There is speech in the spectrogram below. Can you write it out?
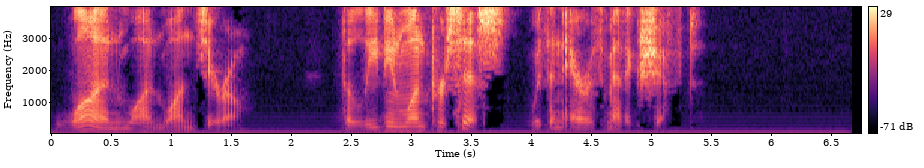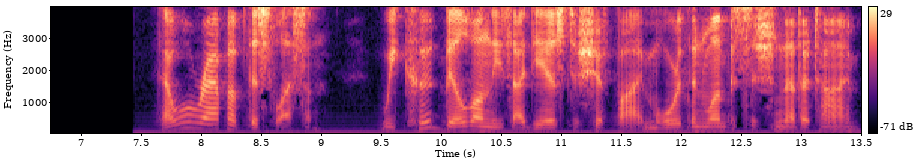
1110. The leading one persists with an arithmetic shift. That will wrap up this lesson. We could build on these ideas to shift by more than one position at a time,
